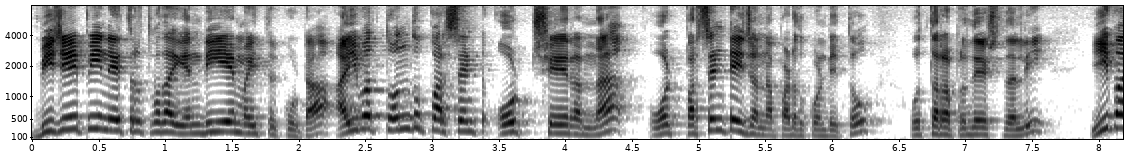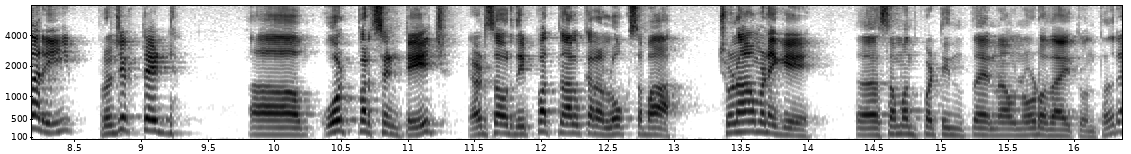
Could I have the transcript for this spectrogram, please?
ಬಿಜೆಪಿ ನೇತೃತ್ವದ ಎನ್ ಡಿ ಎ ಮೈತ್ರಿಕೂಟ ಐವತ್ತೊಂದು ಪರ್ಸೆಂಟ್ ವೋಟ್ ಶೇರ್ ಅನ್ನ ವೋಟ್ ಪರ್ಸೆಂಟೇಜ್ ಅನ್ನ ಪಡೆದುಕೊಂಡಿತ್ತು ಉತ್ತರ ಪ್ರದೇಶದಲ್ಲಿ. ಈ ಬಾರಿ ಪ್ರೊಜೆಕ್ಟೆಡ್ ವೋಟ್ ಪರ್ಸೆಂಟೇಜ್ ಎರಡು ಸಾವಿರದ ಇಪ್ಪತ್ನಾಲ್ಕರ ಲೋಕಸಭಾ ಚುನಾವಣೆಗೆ ಸಂಬಂಧಪಟ್ಟಂತೆ ನಾವು ನೋಡೋದಾಯಿತು ಅಂತಂದ್ರೆ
